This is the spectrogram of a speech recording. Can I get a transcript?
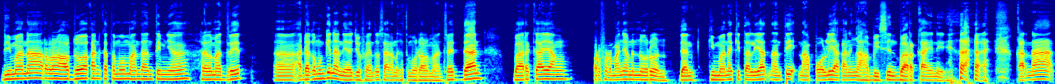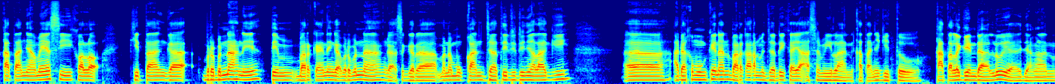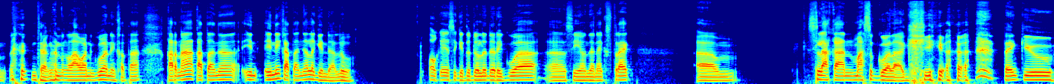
di mana Ronaldo akan ketemu mantan timnya Real Madrid. Uh, ada kemungkinan ya Juventus akan ketemu Real Madrid dan Barca yang performanya menurun dan gimana kita lihat nanti Napoli akan ngehabisin Barca ini karena katanya Messi kalau kita nggak berbenah nih tim Barca ini nggak berbenah nggak segera menemukan jati dirinya lagi uh, ada kemungkinan Barca akan menjadi kayak AC Milan. Katanya gitu. Kata legenda lu ya jangan jangan ngelawan gua nih kata karena katanya in, ini katanya legenda lu. Oke segitu dulu dari gua. Uh, see you on the next track. Um, silahkan masuk gua lagi. Thank you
